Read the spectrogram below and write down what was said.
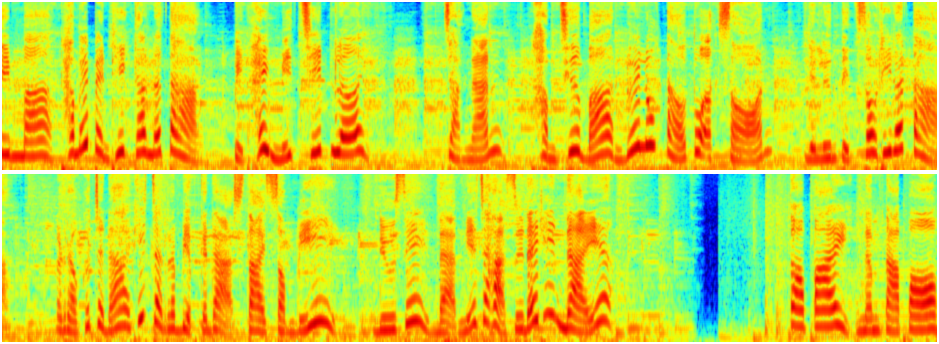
ติมมาทำให้เป็นที่กั้นหน้าต่าง ปิดให้มิดชิดเลย จากนั้นทำชื่อบ้านด้วยลูกเต๋าตัวอักษร อย่าลืมติดโซ่ที่หน้าต่าง เราก็จะได้ที่จัดระเบียบกระดาษสไตล์ซอมบี้ ดูสิแบบนี้จะหาซื้อได้ที่ไหน ต่อไปนำตาปลอม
